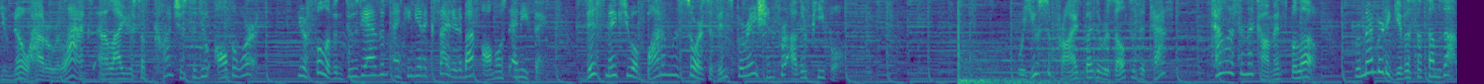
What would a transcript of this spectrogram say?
You know how to relax and allow your subconscious to do all the work. You're full of enthusiasm and can get excited about almost anything. This makes you a bottomless source of inspiration for other people. Were you surprised by the results of the test? Tell us in the comments below. Remember to give us a thumbs up,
